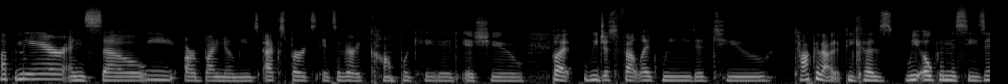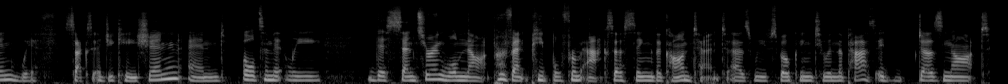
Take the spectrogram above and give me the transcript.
up in the air. And so we are by no means experts. It's a very complicated issue, but we just felt like we needed to talk about it because we opened the season with sex education and ultimately this censoring will not prevent people from accessing the content. As we've spoken to in the past it does not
